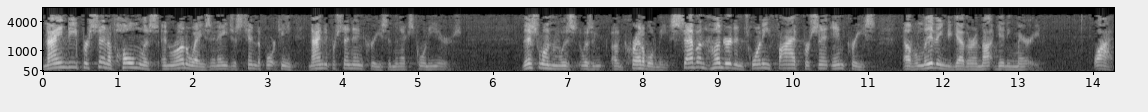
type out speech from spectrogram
90% of homeless and runaways in ages 10 to 14, 90% increase in the next 20 years. This one was, was incredible to me. 725% increase of living together and not getting married. Why?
